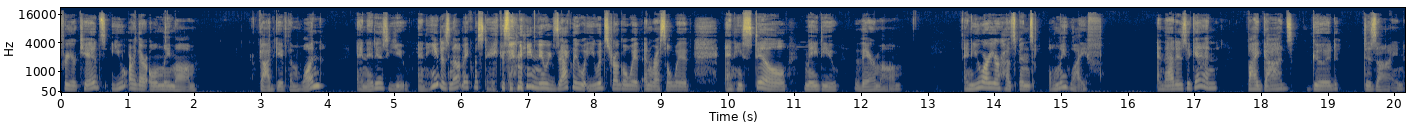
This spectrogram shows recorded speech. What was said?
For your kids, you are their only mom. God gave them one, and it is you. And He does not make mistakes, and He knew exactly what you would struggle with and wrestle with, and He still made you their mom. And you are your husband's only wife, and that is again by God's good design.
